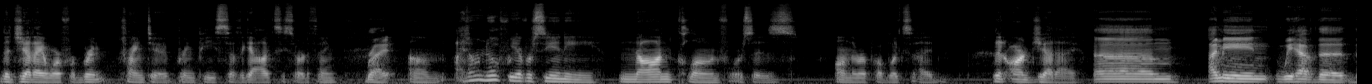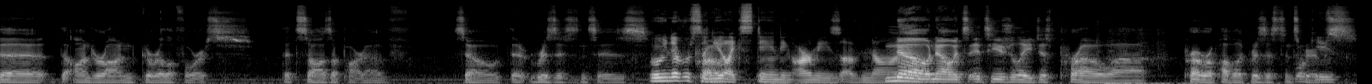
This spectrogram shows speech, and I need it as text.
the Jedi were for bring, trying to bring peace to the galaxy, sort of thing. Right. Um, I don't know if we ever see any non-clone forces on the Republic side that aren't Jedi. Um, I mean, we have the the the Onderon guerrilla force that Saw's a part of. So the resistances. But we never see any like standing armies of non. No, no, it's it's usually just pro uh, pro Republic resistance Wookiees. groups.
